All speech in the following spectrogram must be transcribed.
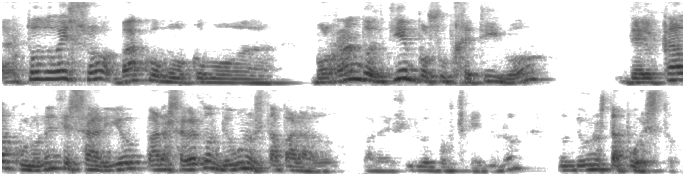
eh, todo eso va como, como ah, borrando el tiempo subjetivo del cálculo necesario para saber dónde uno está parado, para decirlo en porteño, ¿no? Dónde uno está puesto.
